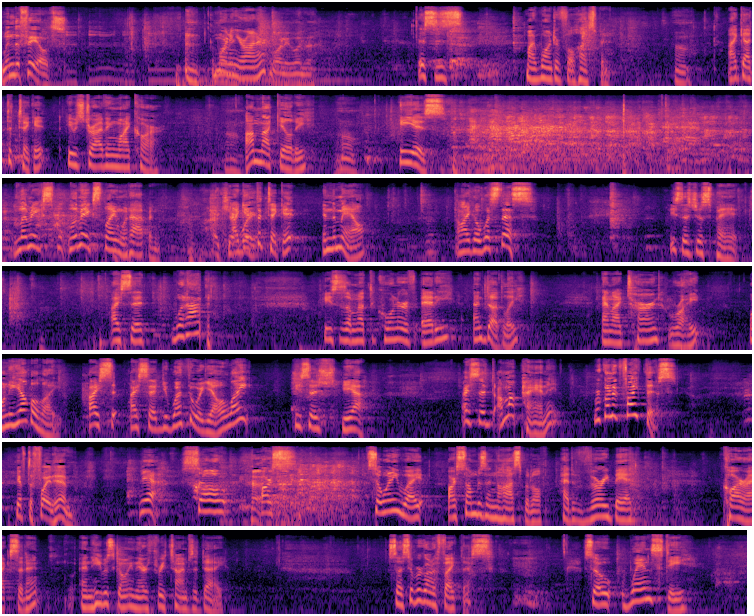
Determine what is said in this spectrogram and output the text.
Linda Fields. Good morning, Your Honor. Good Morning, Linda. This is my wonderful husband. Oh. I got the ticket. He was driving my car. Oh. I'm not guilty. Oh. He is. let me let me explain what happened. I can't I wait. get the ticket in the mail, and I go, "What's this?" He says, "Just pay it." I said, "What happened?" He says, "I'm at the corner of Eddy and Dudley, and I turned right on a yellow light." I, sa- I said, "You went through a yellow light?" He says, "Yeah." I said, "I'm not paying it. We're going to fight this." You have to fight him. Yeah. So our so anyway, our son was in the hospital, had a very bad car accident, and he was going there three times a day. So I said, we're going to fight this. So Wednesday,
